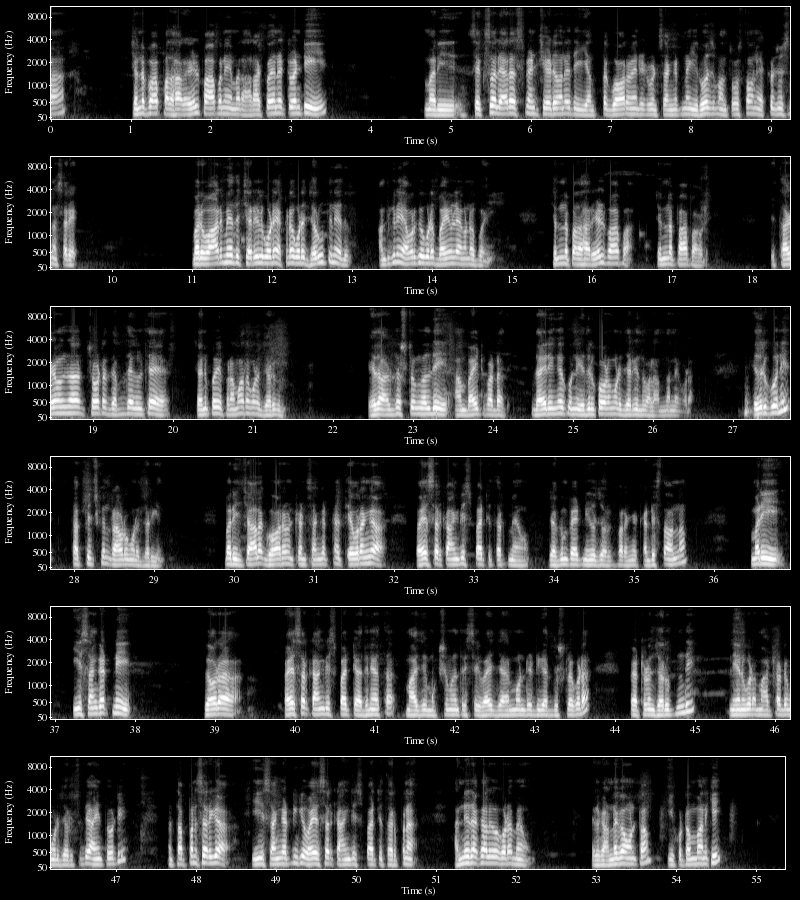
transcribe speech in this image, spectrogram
చిన్న పాప పదహారు ఏళ్ళ పాపని మరి ఆ రకమైనటువంటి మరి సెక్సువల్ హెరాస్మెంట్ చేయడం అనేది ఎంత ఘోరమైనటువంటి సంఘటన ఈ రోజు మనం చూస్తాం ఎక్కడ చూసినా సరే. మరి వారి మీద చర్యలు కూడా ఎక్కడ కూడా జరుగుతులేదు. అందుకనే ఎవరికి కూడా భయం లేకుండా పోయింది. చిన్న పదహారు ఏళ్ళ పాప చిన్న పాప ఆవిడ. తగిలిన చోట దెబ్బ తగిలితే చనిపోయే ప్రమాదం కూడా జరిగింది ఏదో అదృష్టం కలిది ఆమె బయటపడ్డది. ధైర్యంగా కొన్ని ఎదుర్కోవడం కూడా జరిగింది వాళ్ళందరినీ కూడా. ఎదుర్కొని తప్పించుకుని రావడం కూడా జరిగింది. మరి ఇది చాలా ఘోరమైనటువంటి సంఘటన. తీవ్రంగా వైఎస్ఆర్ కాంగ్రెస్ పార్టీ తరఫు మేము జగ్గంపేట నియోజకవర్గ పరంగా ఖండిస్తూ ఉన్నాం. మరి ఈ సంఘటన గౌరవ వైఎస్ఆర్ కాంగ్రెస్ పార్టీ అధినేత మాజీ ముఖ్యమంత్రి శ్రీ వైఎస్ జగన్మోహన్ రెడ్డి గారి దృష్టిలో కూడా పెట్టడం జరుగుతుంది. నేను కూడా మాట్లాడడం కూడా జరుగుతుంది. ఆయనతోటి తప్పనిసరిగా ఈ సంఘటనకి వైఎస్ఆర్ కాంగ్రెస్ పార్టీ తరఫున అన్ని రకాలుగా కూడా మేము వీళ్ళకి అండగా ఉంటాం. ఈ కుటుంబానికి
